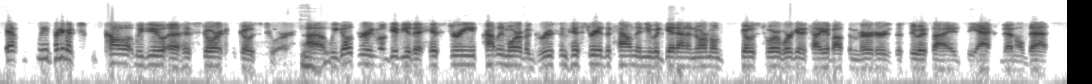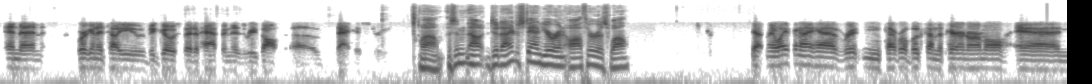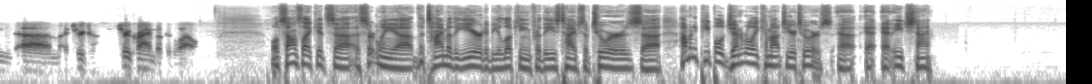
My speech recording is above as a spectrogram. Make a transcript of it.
Yeah, we pretty much call it. We do a historic ghost tour. Uh, mm-hmm. Uh, we go through and we'll give you the history, probably more of a gruesome history of the town than you would get on a normal ghost tour. We're going to tell you about the murders, the suicides, the accidental deaths, and then we're going to tell you the ghosts that have happened as a result of that history. Wow. Now, did I understand you're an author as well? Yeah, my wife and I have written several books on the paranormal and um, a true true crime book as well. Well, it sounds like it's uh, certainly uh, the time of the year to be looking for these types of tours. Uh, how many people generally come out to your tours uh, at, at, each time?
